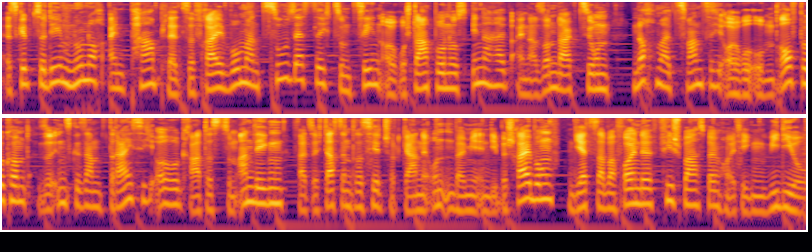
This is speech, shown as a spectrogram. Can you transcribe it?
Es gibt zudem nur noch ein paar Plätze frei, wo man zusätzlich zum 10 Euro Startbonus innerhalb einer Sonderaktion nochmal 20 Euro obendrauf bekommt, also insgesamt 30 Euro gratis zum Anlegen. Falls euch das interessiert, schaut gerne unten bei mir in die Beschreibung. Und jetzt aber Freunde, viel Spaß beim heutigen Video.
